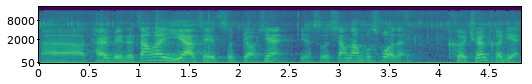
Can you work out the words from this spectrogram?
呃，台北的张欢怡啊，这次表现也是相当不错的，可圈可点。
